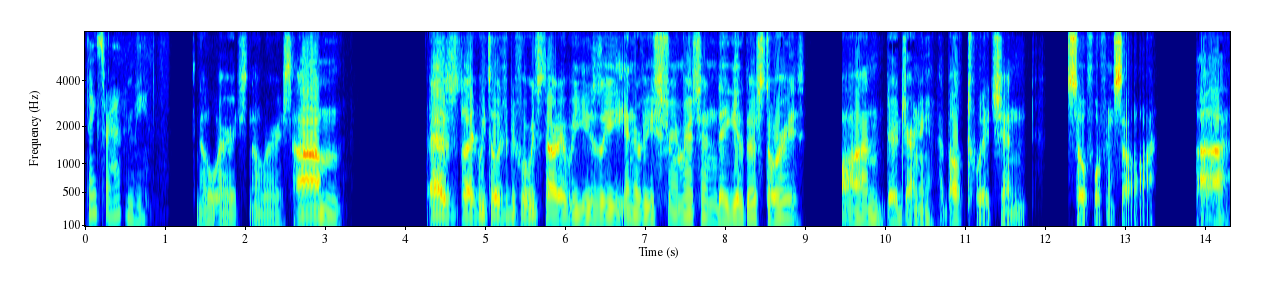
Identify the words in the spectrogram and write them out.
Thanks for having me. No worries, no worries. Um, as like we told you before we started, we usually interview streamers and they give their stories on their journey about Twitch and so forth and so on. Uh,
